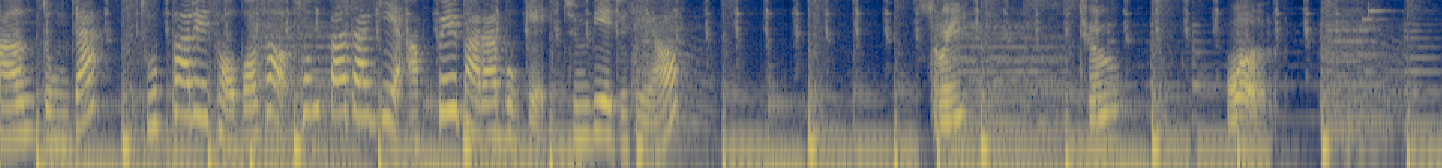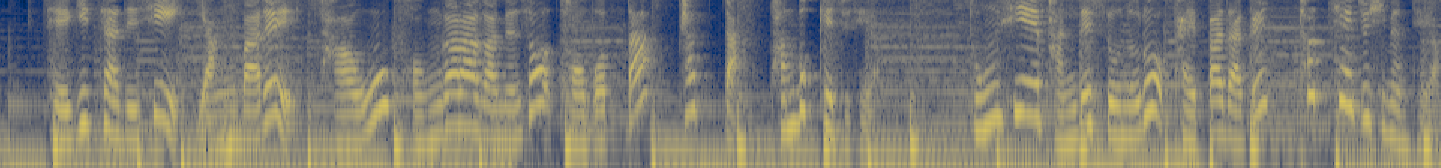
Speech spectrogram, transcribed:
다음 동작 두 팔을 접어서 손바닥이 앞을 바라보게 준비해 주세요. Three, two, one. 제기 차듯이 양발을 좌우 번갈아 가면서 접었다 폈다 반복해 주세요. 동시에 반대 손으로 발바닥을 터치해 주시면 돼요.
